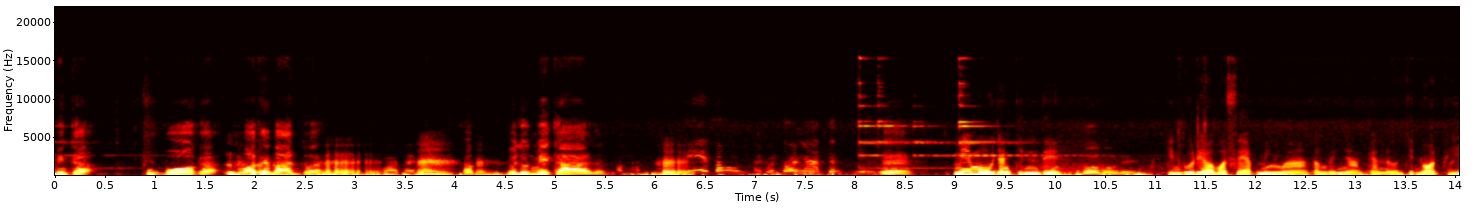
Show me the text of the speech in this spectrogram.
มิงกะผูกโบกะผู้ว่าไทยบ้านตัวว่าไทยบ้านครับวัยรุ่นอเมริกานี่ต้องให้เพิ่นต้ไปองญาติกันกินเออมีหมูจังกินติบ่บ่เลยกินผู้เดียวบ่แซ่บมิงว่าต้องได้ญาติกันเออกินฮอดพี่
